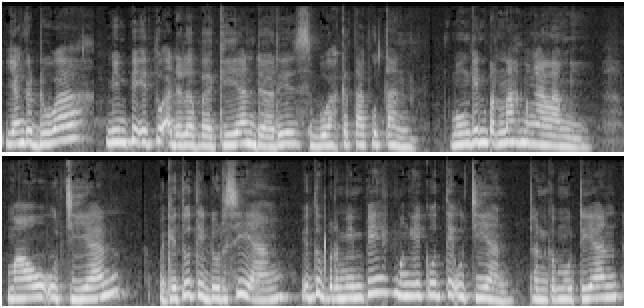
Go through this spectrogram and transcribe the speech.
Yang kedua, mimpi itu adalah bagian dari sebuah ketakutan. Mungkin pernah mengalami, mau ujian, Begitu tidur siang, itu bermimpi mengikuti ujian dan kemudian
